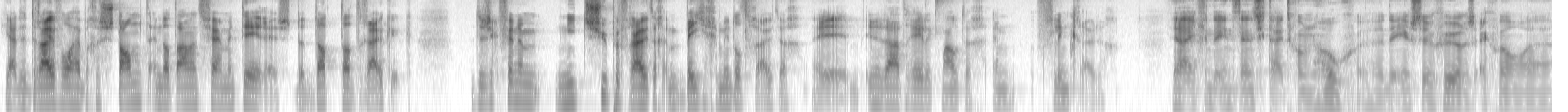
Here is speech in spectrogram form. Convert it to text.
ja, de druif al hebben gestampt en dat aan het fermenteren is. Dat, dat, dat ruik ik. Dus ik vind hem niet super fruitig, een beetje gemiddeld fruitig. Eh, inderdaad redelijk moutig en flink kruidig. Ja, ik vind de intensiteit gewoon hoog. Eh, de eerste geur is echt wel eh,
